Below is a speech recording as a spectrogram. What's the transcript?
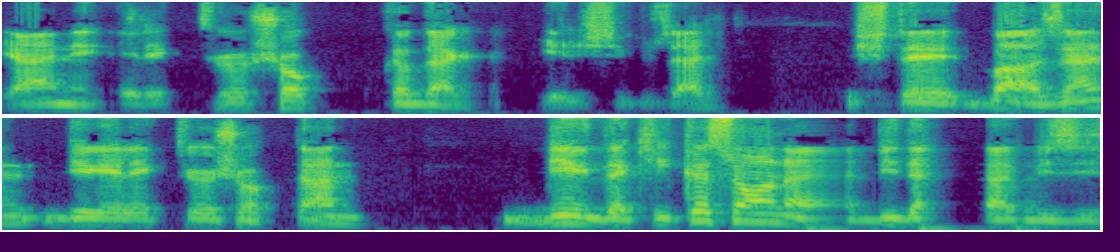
Yani elektroşok kadar gelişi güzel. İşte bazen bir elektroşoktan bir dakika sonra bir daha bir zil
